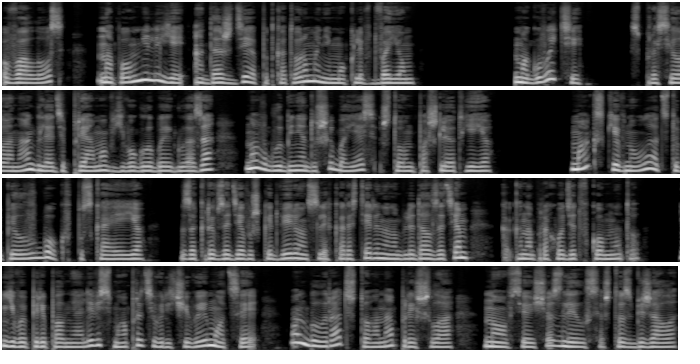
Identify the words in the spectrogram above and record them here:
волос напомнили ей о дожде, под которым они мокли вдвоем. «Могу войти?» — спросила она, глядя прямо в его голубые глаза, но в глубине души боясь, что он пошлет ее. Макс кивнул и отступил в бок, впуская ее. Закрыв за девушкой дверь, он слегка растерянно наблюдал за тем, как она проходит в комнату. Его переполняли весьма противоречивые эмоции. Он был рад, что она пришла, но все еще злился, что сбежала.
